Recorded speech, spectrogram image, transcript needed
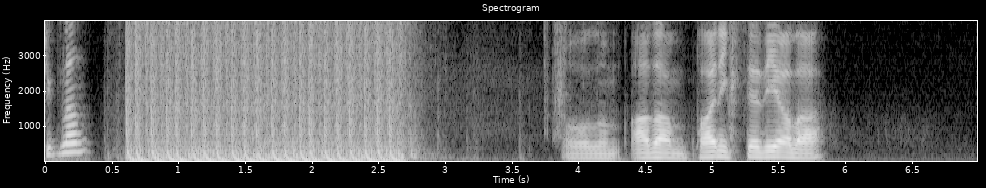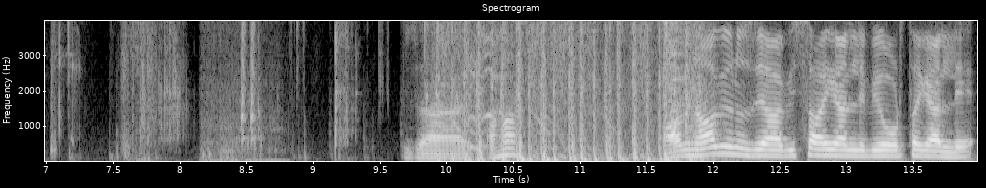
Çık lan. Oğlum adam panik dedi ya la. Güzel. Aha. Abi ne yapıyorsunuz ya? Bir sağ geldi bir orta geldi.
